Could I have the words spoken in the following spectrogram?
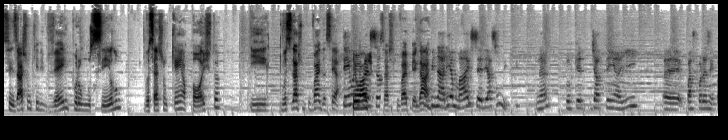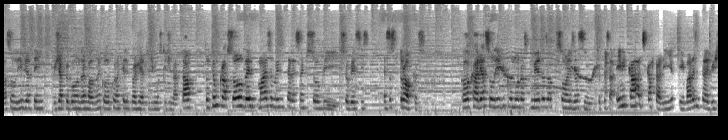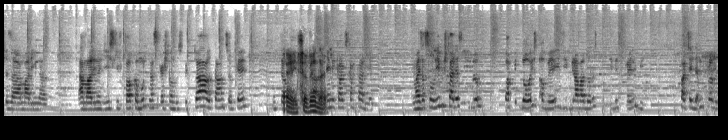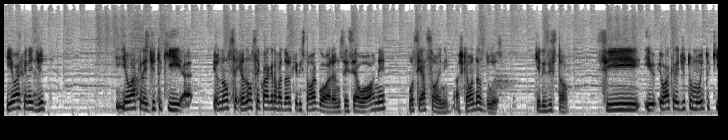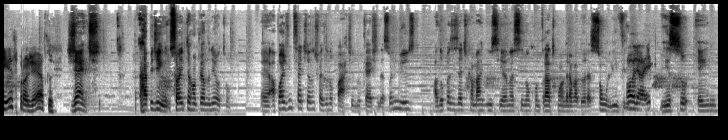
vocês acham que ele vem por um selo? Vocês acham quem aposta? E vocês acham que vai dar certo? Tem uma Eu acho- Você acha que vai que pegar? combinaria mais seria ação livre, né? Porque já tem aí, é, por exemplo, a ação livre já tem, já pegou o André Valadão e colocou naquele projeto de música de Natal. Então tem um crossover mais ou menos interessante sobre, sobre esses, essas trocas. Colocaria a ação livre como uma das primeiras opções, assim, deixa eu pensar. MK descartaria, tem várias entrevistas a Marina, a Marina diz que foca muito nessa questão do espiritual e tal, não sei o quê. Então, É, isso é verdade. a MK descartaria. Mas a Ação Livre estaria assim, no meu top 2, talvez, de gravadoras possíveis para ele vir. Pode ser um produto. E eu acredito. E eu acredito que ah, eu não sei, eu não sei qual é a gravadora que eles estão agora. Eu não sei se é a Warner ou se é a Sony. Acho que é uma das duas que eles estão. Se eu acredito muito que esse projeto, Gente, rapidinho, só interrompendo o Newton. É, após 27 anos fazendo parte do cast da Sony Music, a dupla Zezé de Camargo e Luciano assinam um contrato com a gravadora Som Livre. Olha aí, Isso em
